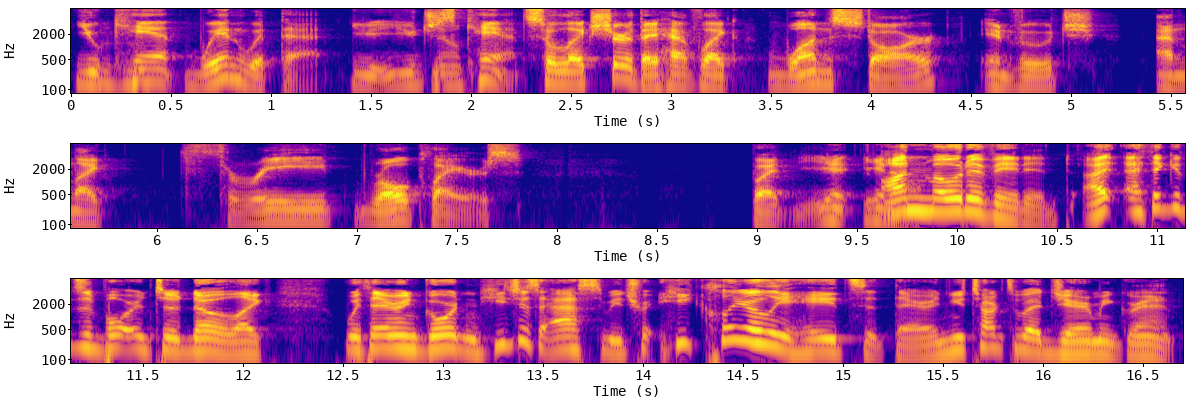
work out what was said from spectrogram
You Mm-hmm. can't win with that. You you just can't. So like sure they have like one star in Vooch and like three role players. But you, you know, unmotivated. I, I think it's important to know, like with Aaron Gordon, he just asked to be. Tra- he clearly hates it there. And you talked about Jerami Grant.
